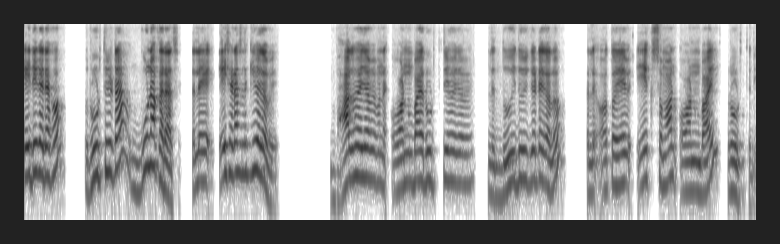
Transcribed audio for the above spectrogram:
এই দিকে দেখো রুট থ্রিটা গুণ আকারে আছে, তাহলে এই সাইড আসলে কী হয়ে যাবে? ভাগ হয়ে যাবে মানে ওয়ান বাই রুট থ্রি হয়ে যাবে। তাহলে দুই দুই কেটে গেল, তাহলে অতএব এক্স সমান ওয়ান বাই রুট থ্রি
